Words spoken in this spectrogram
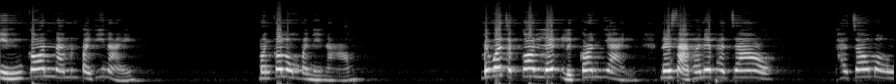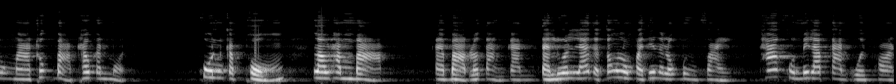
หินก้อนนั้นมันไปที่ไหน มันก็ลงไปในน้ำ ไม่ว่าจะก้อนเล็กหรือก้อนใหญ่ ในสายพระเนตรพระเจ้า พระเจ้ามองลงมาทุกบาปเท่ากันหมด คุณกับผมเราทำบาป แต่บาปเราต่างกัน แต่ล้วนแล้วแต่ต้องลงไปที่นรกบึงไฟ ถ้าคุณไม่รับการอวยพร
